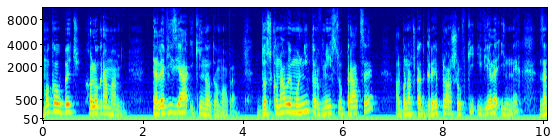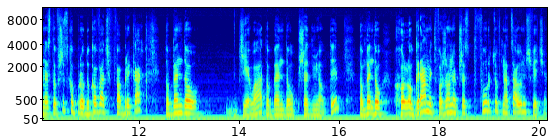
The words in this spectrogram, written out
mogą być hologramami. Telewizja i kino domowe. Doskonały monitor w miejscu pracy, albo na przykład gry, planszówki i wiele innych. Zamiast to wszystko produkować w fabrykach, to będą dzieła, to będą przedmioty, to będą hologramy tworzone przez twórców na całym świecie.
